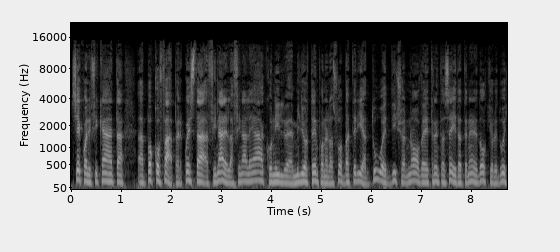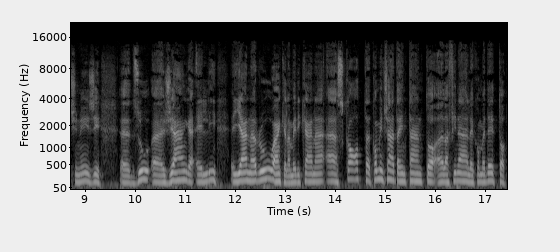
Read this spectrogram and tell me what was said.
si è qualificata eh, poco fa per questa finale, la finale A con il miglior tempo nella sua batteria 2.19.36 da tenere d'occhio le due cinesi eh, Zhu eh, Jiang e Li Yan Ru, anche l'americana americana uh, Scott. Cominciata intanto uh, la finale, come detto,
